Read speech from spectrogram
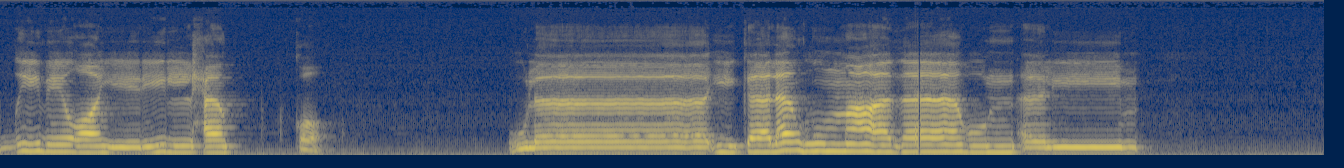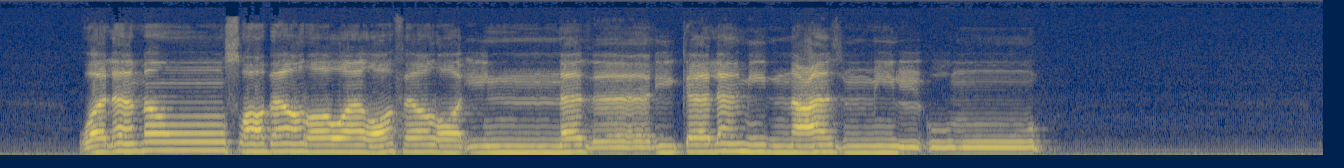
بغير الحق. أولئك لهم عذاب أليم. ولمن صبر وغفر إن ذلك لمن عزم الأمور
